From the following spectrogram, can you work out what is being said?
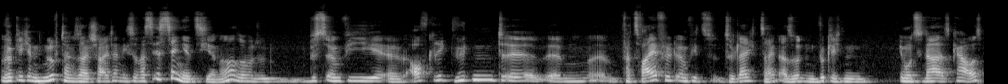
wirklich an den Lufthansa-Schalter nicht so, was ist denn jetzt hier? Ne? So, du bist irgendwie äh, aufgeregt, wütend, äh, äh, verzweifelt irgendwie zu, zur gleichen Zeit. Also ein, wirklich ein emotionales Chaos.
